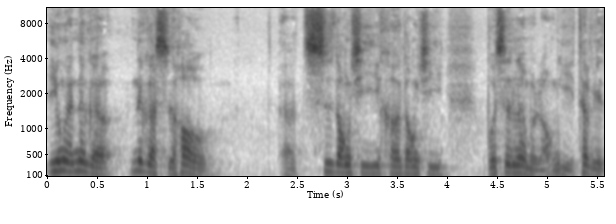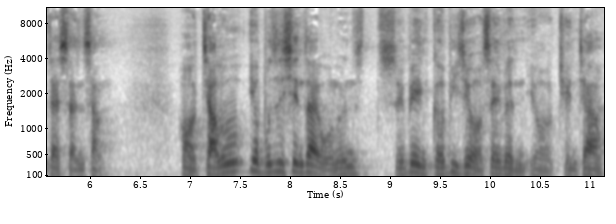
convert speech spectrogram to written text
因为那个那个时候，呃，吃东西喝东西不是那么容易，特别在山上。哦，假如又不是现在，我们随便隔壁就有 seven 有全家，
